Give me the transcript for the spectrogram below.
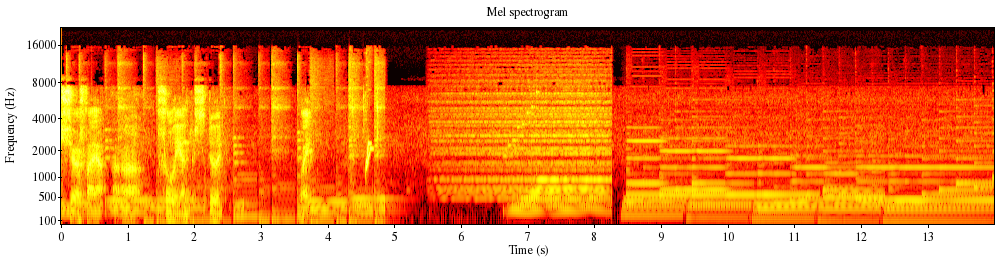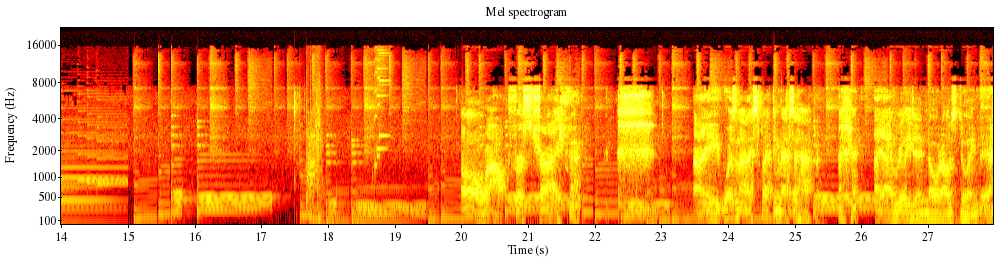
not sure if I uh, fully understood. Wait. Oh wow, first try. I was not expecting that to happen. I, I really didn't know what I was doing there.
